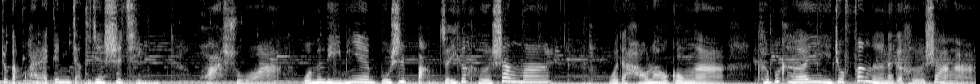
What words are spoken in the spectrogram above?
就赶快来跟你讲这件事情。话说啊，我们里面不是绑着一个和尚吗？我的好老公啊，可不可以就放了那个和尚啊？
